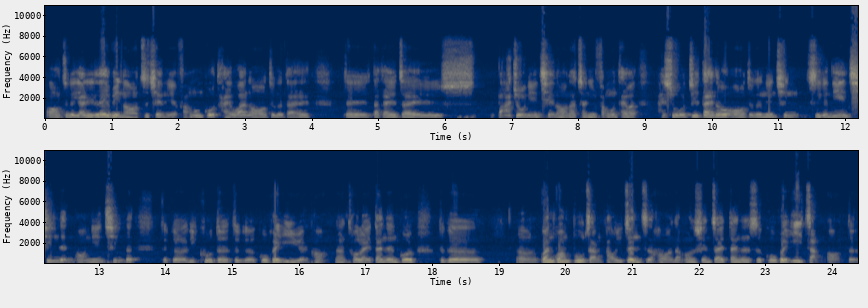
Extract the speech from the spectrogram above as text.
哦。这个亚历 Levin 哦，之前也访问过台湾哦，这个在在大概在八九年前哦，他曾经访问台湾，还是我接待的哦。这个年轻是一个年轻人哦，年轻的这个李库的这个国会议员哈，那后来担任过这个。呃，观光部长好一阵子哈，然后现在担任是国会议长哦的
